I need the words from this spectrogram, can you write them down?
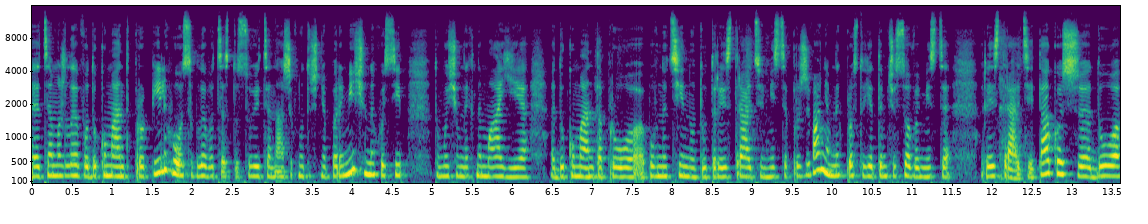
е, це можливо документ про пільгу, особливо це стосується наших внутрішньопереміщених осіб, тому що в них немає документа про повноцінну тут реєстрацію місця проживання. В них просто є тимчасове місце реєстрації. Також е, до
